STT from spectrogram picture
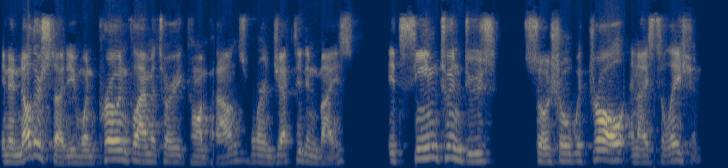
In another study, when pro-inflammatory compounds were injected in mice, it seemed to induce social withdrawal and isolation,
